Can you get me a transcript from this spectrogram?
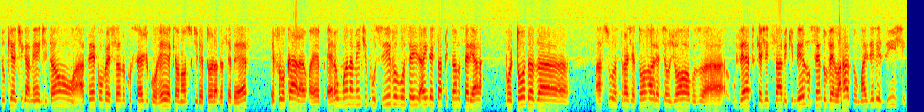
do que antigamente. Então, até conversando com o Sérgio Correia, que é o nosso diretor lá da CBF, ele falou, cara, é- era humanamente impossível você ainda estar pitando Série A por todas a- as suas trajetórias, seus jogos, a- o veto que a gente sabe que mesmo sendo velado, mas ele existe.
